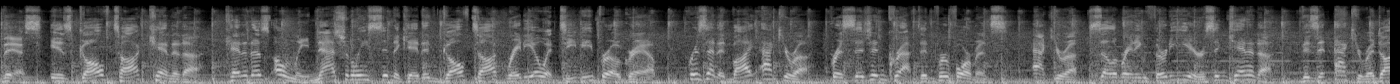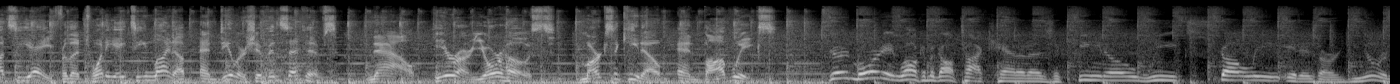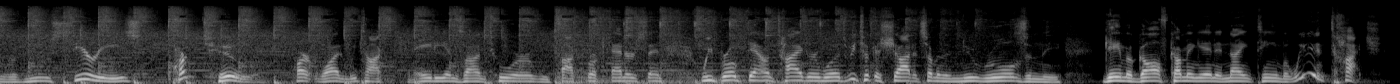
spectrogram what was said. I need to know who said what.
Speaker 1: This is Golf Talk Canada, Canada's only nationally syndicated golf talk radio and TV program. Presented by Acura, precision crafted performance. Acura, celebrating 30 years in Canada. Visit Acura.ca for the 2018 lineup and dealership incentives. Now, here are your hosts, Mark Zecchino and Bob Weeks.
Speaker 2: Good morning. Welcome to Golf Talk Canada. Zecchino, Weeks, Scully. It is our year in review series part two. Part one, we talked Canadians on tour. We talked Brooke Henderson. We broke down Tiger Woods. We took a shot at some of the new rules in the game of golf coming in in 19, but we didn't touch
